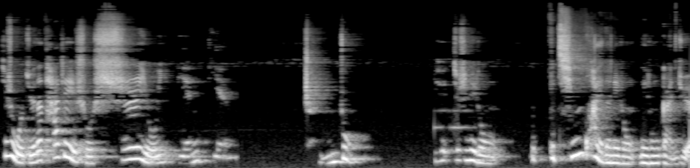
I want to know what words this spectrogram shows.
就是我觉得他这首诗有一点点沉重，就就是那种不不轻快的那种那种感觉，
